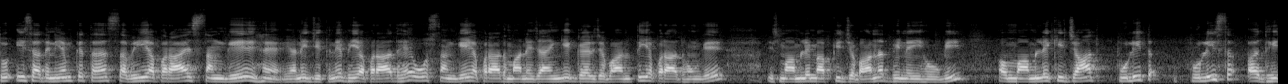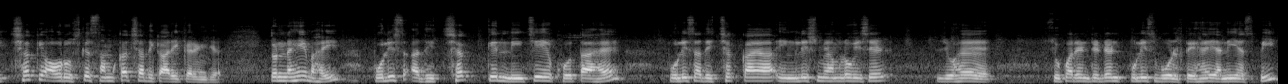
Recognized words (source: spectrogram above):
तो इस अधिनियम के तहत सभी अपराध संज्ञेय हैं, यानी जितने भी अपराध हैं, वो संज्ञेय अपराध माने जाएँगे गैर जबानती अपराध होंगे। इस मामले में आपकी जबानत भी नहीं होगी। और मामले की जाँच पुलिस पुलिस अधीक्षक और उसके समकक्ष अधिकारी करेंगे। तो नहीं भाई, पुलिस अधीक्षक के नीचे एक होता है। पुलिस अधीक्षक का इंग्लिश में हम लोग इसे जो है, सुपरिंटेंडेंट पुलिस बोलते हैं, यानी एसपी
